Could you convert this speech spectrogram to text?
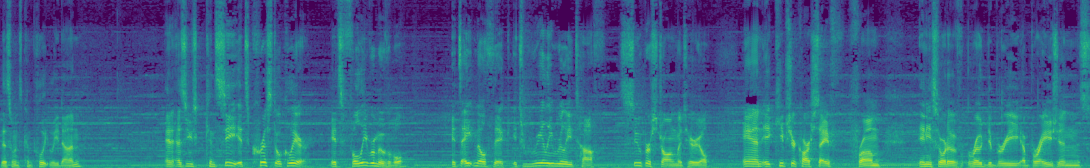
This one's completely done. And as you can see, it's crystal clear. It's fully removable. It's 8 mil thick. It's really, really tough. Super strong material. And it keeps your car safe from any sort of road debris, abrasions,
